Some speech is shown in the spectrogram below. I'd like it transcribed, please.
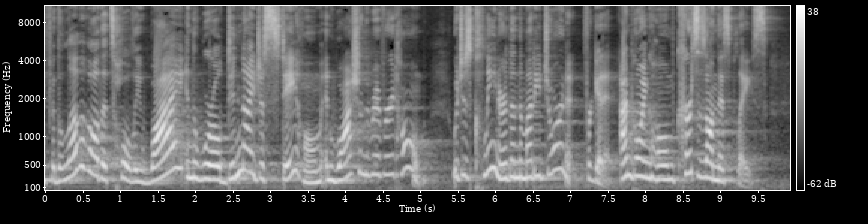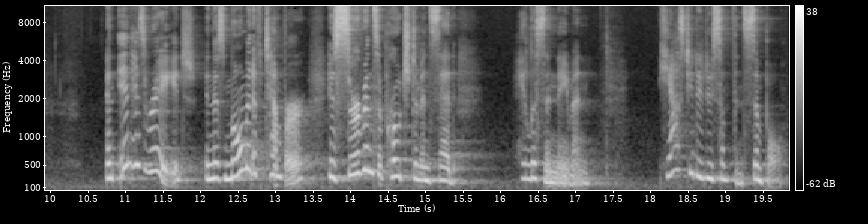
And for the love of all that's holy, why in the world didn't I just stay home and wash in the river at home, which is cleaner than the muddy Jordan? Forget it. I'm going home. Curses on this place. And in his rage, in this moment of temper, his servants approached him and said, Hey, listen, Naaman, he asked you to do something simple.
